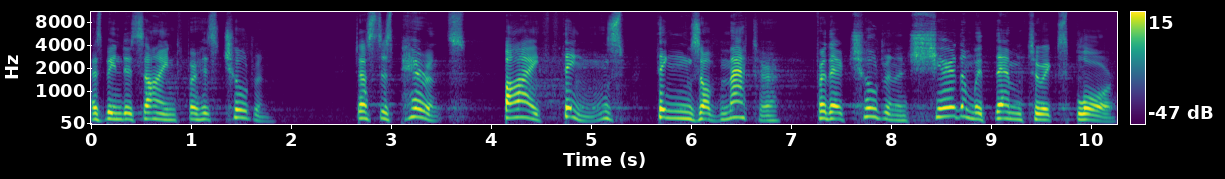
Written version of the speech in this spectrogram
has been designed for his children. Just as parents buy things, things of matter, for their children and share them with them to explore.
